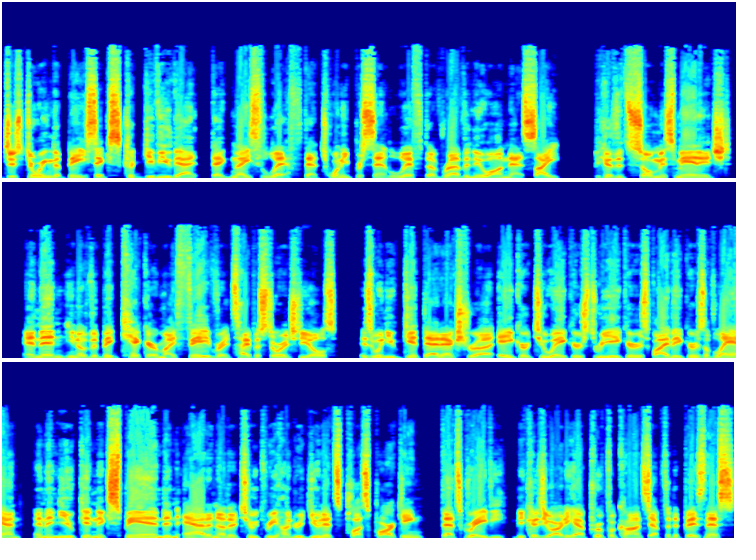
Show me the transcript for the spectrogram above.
Just doing the basics could give you that that nice lift, that 20% lift of revenue on that site because it's so mismanaged and then, you know, the big kicker, my favorite type of storage deals is when you get that extra acre, two acres, three acres, five acres of land, and then you can expand and add another two, 300 units plus parking. That's gravy because you already have proof of concept for the business.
